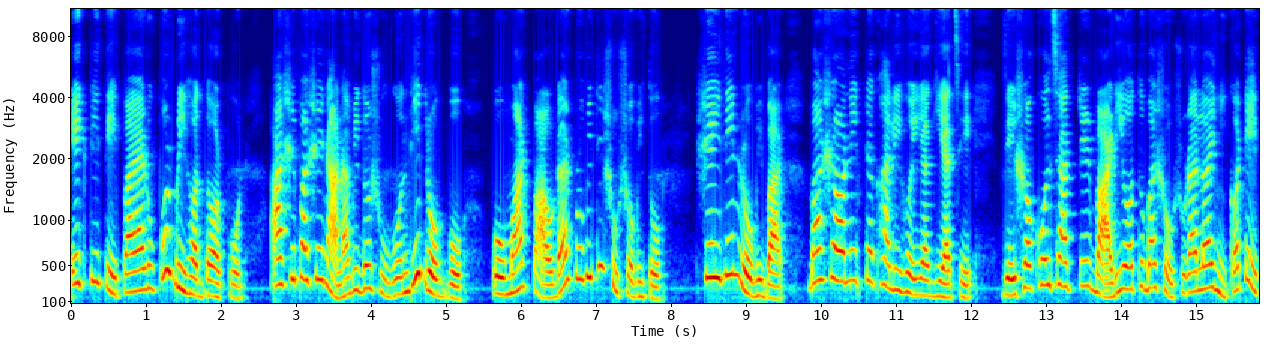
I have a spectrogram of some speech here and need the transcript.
একটি তেপায়ার উপর বৃহৎ দর্পণ। আশেপাশে নানাবিধ সুগন্ধি দ্রব্য পোমাট পাউডার প্রভৃতি সুশোভিত। সেই দিন রবিবার, বাসা অনেকটা খালি হইয়া গিয়াছে। যে সকল ছাত্রের বাড়ি অথবা শ্বশুরালয় নিকটে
